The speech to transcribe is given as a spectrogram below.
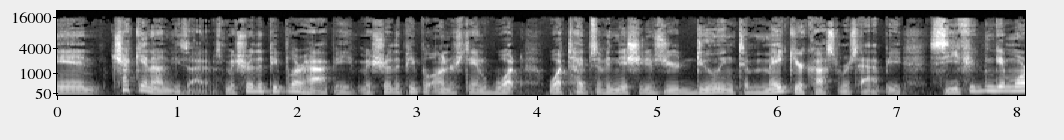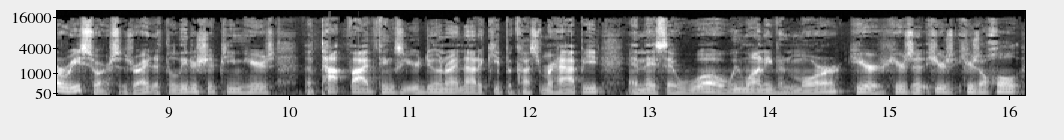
and check in on these items. Make sure that people are happy. Make sure that people understand what what types of initiatives you're doing to make your customers happy. See if you can get more resources, right? If the leadership team hears the top five things that you're doing right now to keep a customer happy, and they say, "Whoa, we want even more," here, here's a here's here's a whole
